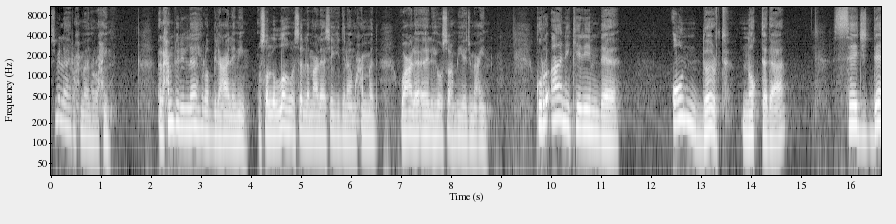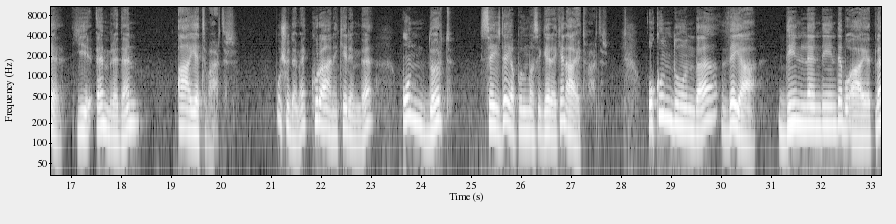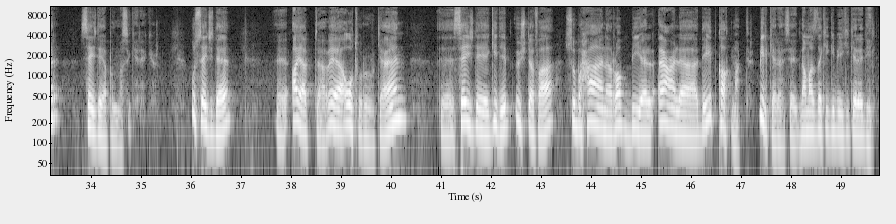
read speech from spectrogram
Bismillahirrahmanirrahim. Elhamdülillahi Rabbil alemin. Ve sallallahu ve sellem ala seyyidina Muhammed ve ala alihi ve sahbihi ecma'in. Kur'an-ı Kerim'de 14 noktada secdeyi emreden ayet vardır. Bu şu demek, Kur'an-ı Kerim'de 14 secde yapılması gereken ayet vardır. Okunduğunda veya dinlendiğinde bu ayetler secde yapılması gerekiyor. Bu secde e, ayakta veya otururken e, secdeye gidip üç defa Subhane Rabbiyel A'la deyip kalkmaktır. Bir kere namazdaki gibi iki kere değil.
